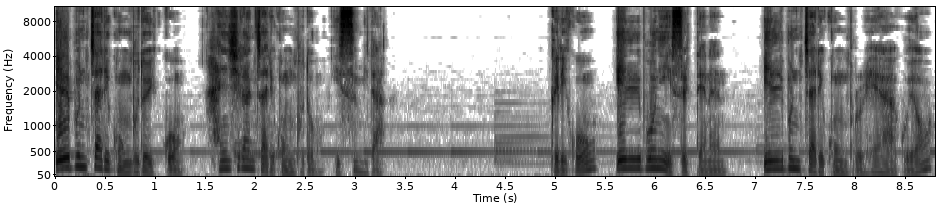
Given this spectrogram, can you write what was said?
1분짜리 공부도 있고 1시간짜리 공부도 있습니다. 그리고 1분이 있을 때는 1분짜리 공부를 해야 하고요.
